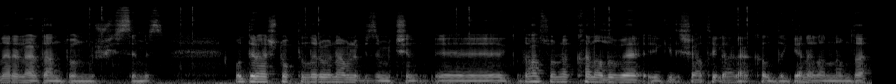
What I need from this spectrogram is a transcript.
nerelerden dönmüş hissemiz? O direnç noktaları önemli bizim için. Ee, daha sonra kanalı ve gidişatıyla alakalı da genel anlamda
